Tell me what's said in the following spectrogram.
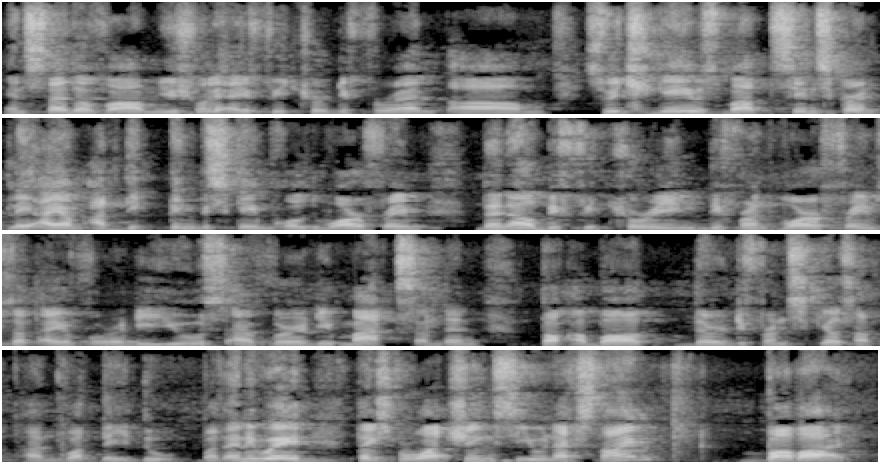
instead of um usually I feature different um Switch games, but since currently I am addicting this game called Warframe, then I'll be featuring different Warframes that I've already used, I've already maxed, and then talk about their different skills and, and what they do. But anyway, thanks for watching. See you next time. Bye bye.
